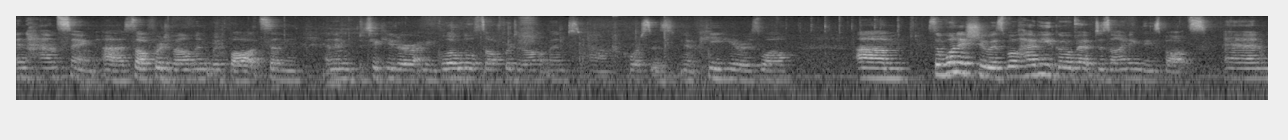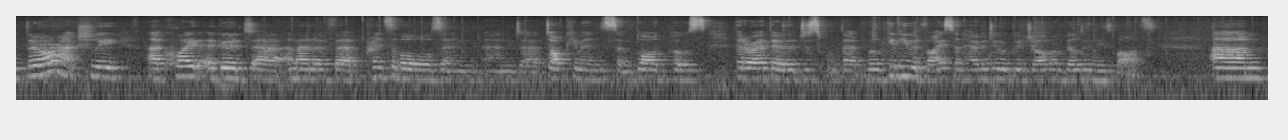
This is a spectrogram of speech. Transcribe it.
enhancing uh, software development with bots and, and in particular, I mean, global software development, uh, of course, is you know, key here as well. Um, so one issue is, well, how do you go about designing these bots? And there are actually uh, quite a good uh, amount of uh, principles and, and uh, documents and blog posts that are out there that just that will give you advice on how to do a good job on building these bots. Um,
